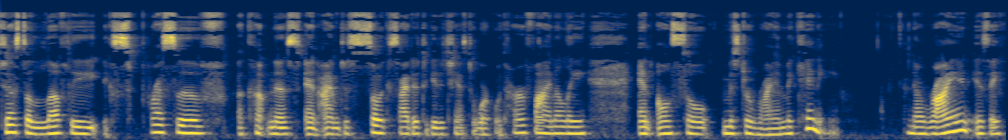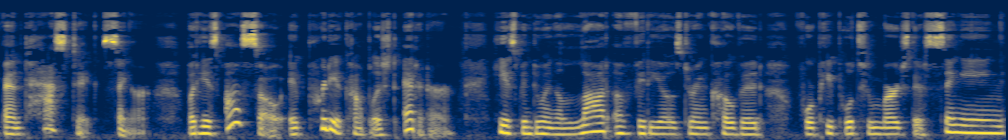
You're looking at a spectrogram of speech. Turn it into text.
just a lovely, expressive accompanist, and I'm just so excited to get a chance to work with her finally, and also Mr. Ryan McKinney. Now, Ryan is a fantastic singer, but he is also a pretty accomplished editor. He has been doing a lot of videos during COVID for people to merge their singing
